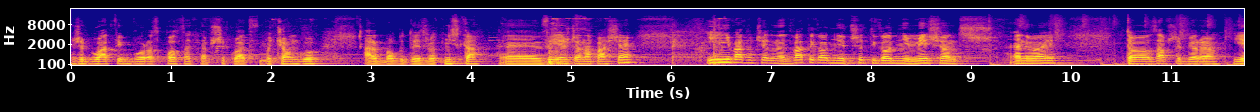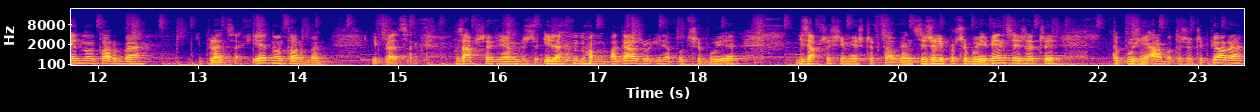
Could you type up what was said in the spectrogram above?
żeby łatwiej było rozpoznać na przykład w pociągu albo gdy z lotniska yy, wyjeżdża na pasie. I nieważne czy jadę na dwa tygodnie, trzy tygodnie, miesiąc, anyway, to zawsze biorę jedną torbę i plecak. Jedną torbę i plecak. Zawsze wiem, że ile mam bagażu, ile potrzebuję i zawsze się mieszczę w to. Więc jeżeli potrzebuję więcej rzeczy, to później albo te rzeczy piorę,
